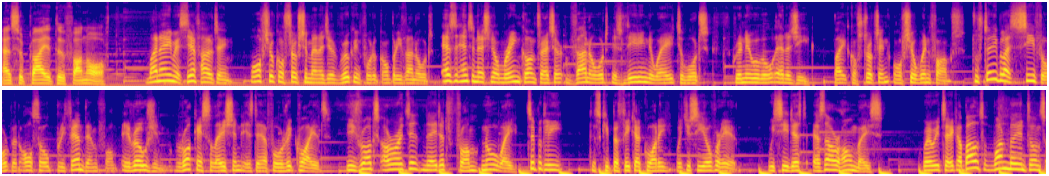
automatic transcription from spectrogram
and supply it to Van Oord. My name is Jeff Houting offshore construction manager working for the company Van Oord. As an international marine contractor, Van Oord is leading the way towards renewable energy by constructing offshore wind farms to stabilize the seafloor but also prevent them from erosion. Rock installation is therefore required. These rocks are originated from Norway, typically the Skipavika quarry, which you see over here. We see this as our home base, where we take about 1 million tons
